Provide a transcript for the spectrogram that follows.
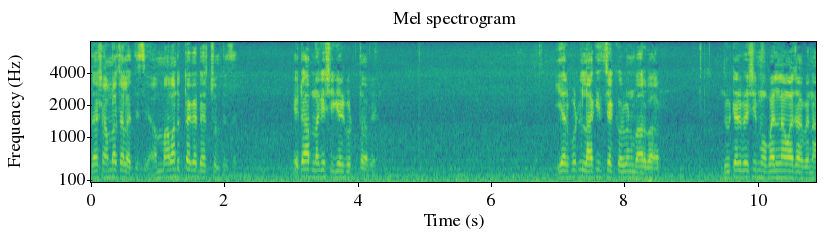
দেশ- আমরা চালাইতেছি আমাদের টাকা দেশ চলতেছে। এটা আপনাকে স্বীকার করতে হবে। এয়ারপোর্টে লাকিজ চেক করবেন বারবার। দুইটার বেশি মোবাইল নেওয়া যাবে না,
